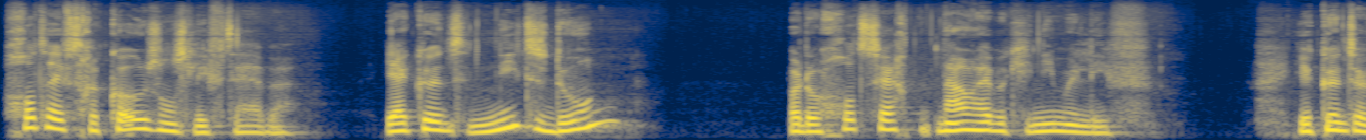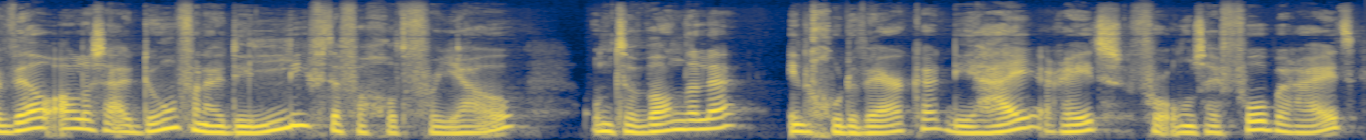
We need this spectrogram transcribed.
God heeft gekozen ons lief te hebben. Jij kunt niets doen waardoor God zegt, nou heb ik je niet meer lief. Je kunt er wel alles uit doen vanuit die liefde van God voor jou, om te wandelen in goede werken die Hij reeds voor ons heeft voorbereid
